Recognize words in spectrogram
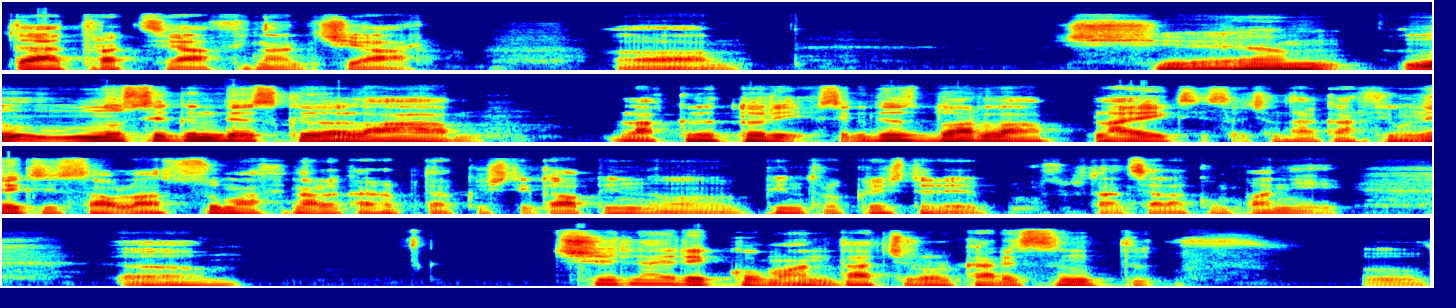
de atracția financiară. Uh, și nu, nu se gândesc la la călătorie. Se gândesc doar la, la exit, să zicem, dacă ar fi un exit sau la suma finală care ar putea câștiga prin, uh, printr-o creștere substanțială a companiei. Uh, ce le-ai recomanda celor care sunt uh,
